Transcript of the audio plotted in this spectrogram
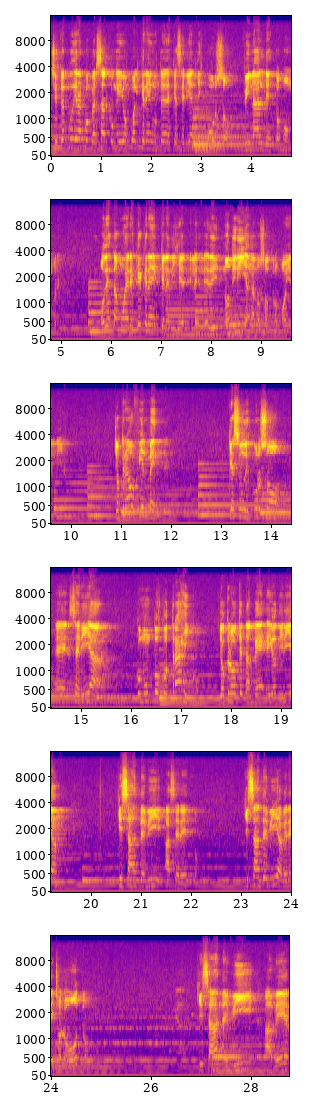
Si usted pudiera conversar con ellos, ¿cuál creen ustedes que sería el discurso final de estos hombres? O de estas mujeres, ¿qué creen que le, nos dirían a nosotros hoy en día? Yo creo fielmente que su discurso eh, sería como un poco trágico. Yo creo que tal vez ellos dirían, quizás debí hacer esto, quizás debí haber hecho lo otro, quizás debí haber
